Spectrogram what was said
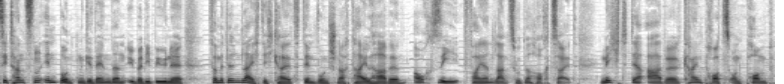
Sie tanzen in bunten Gewändern über die Bühne, vermitteln Leichtigkeit, den Wunsch nach Teilhabe. Auch sie feiern Landshuter Hochzeit. Nicht der Adel, kein Protz und Pomp.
